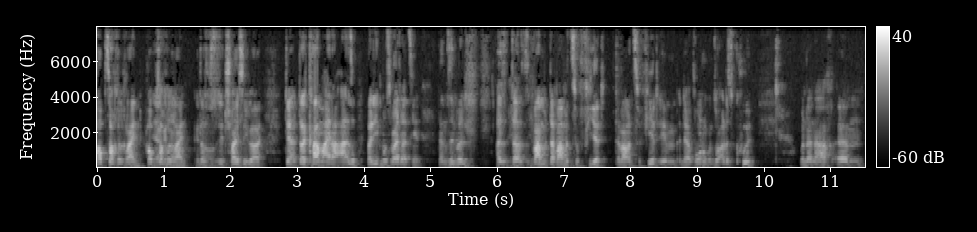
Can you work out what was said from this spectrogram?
Hauptsache rein, Hauptsache genau, rein. genau. Das ist jetzt scheißegal. Der, da kam einer, also, weil ich muss weitererzählen. Dann sind wir, also da waren, da waren wir zu viert. Da waren wir zu viert eben in der Wohnung und so, alles cool. Und danach, ähm,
